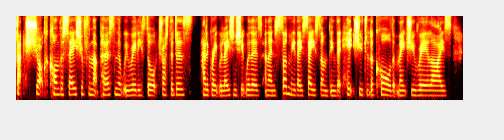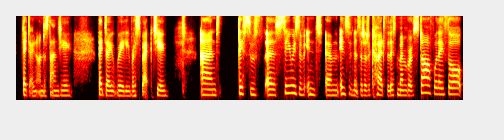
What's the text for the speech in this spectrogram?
That shock conversation from that person that we really thought trusted us, had a great relationship with us, and then suddenly they say something that hits you to the core that makes you realize they don't understand you. They don't really respect you. And this was a series of in, um, incidents that had occurred for this member of staff where they thought,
